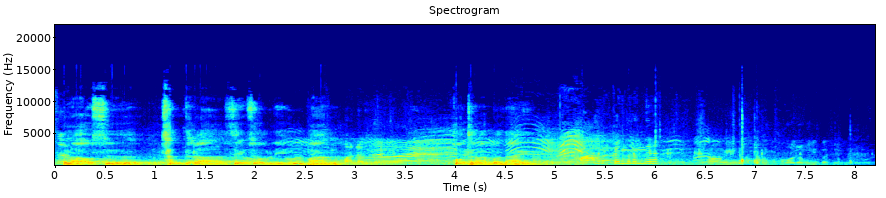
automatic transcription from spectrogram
라오스 찬드라 센솔 나요. 코트 넘버 9 아 끝났네 장이 꺼져보니까 지금.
